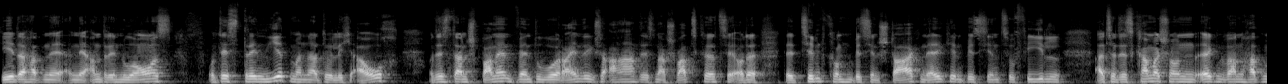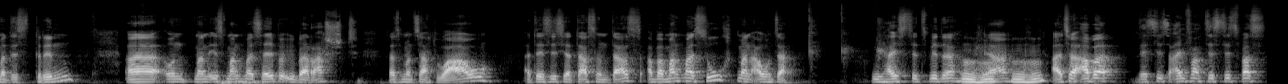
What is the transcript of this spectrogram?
jeder hat eine, eine andere Nuance Und das trainiert man natürlich auch. Und das ist dann spannend, wenn du wo reindringst, ah, das ist nach Schwarzkürze oder der Zimt kommt ein bisschen stark, Nelke ein bisschen zu viel. Also das kann man schon, irgendwann hat man das drin. Äh, und man ist manchmal selber überrascht, dass man sagt, wow, das ist ja das und das. Aber manchmal sucht man auch und sagt, wie heißt es jetzt wieder? Mhm, ja. Mhm. Also, aber das ist einfach, das ist was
